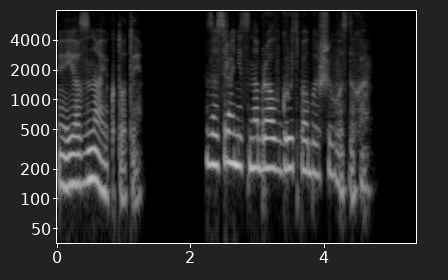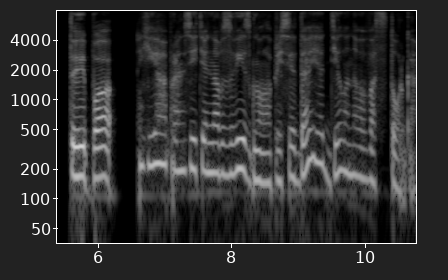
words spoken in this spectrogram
и я знаю, кто ты». Засранец набрал в грудь побольше воздуха. «Ты по...» Я пронзительно взвизгнула, приседая от деланного восторга.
